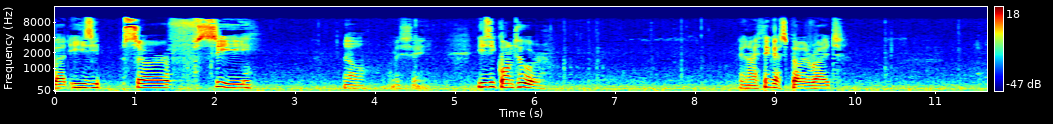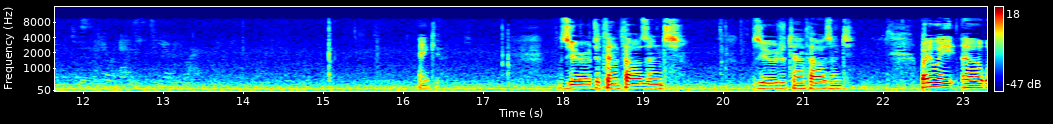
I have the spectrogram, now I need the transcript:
But easy surf C, no, let me see, ezcontour and I think I spelled it right. Thank you. 0 to 10,000, 0 to 10,000. By the way, uh,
